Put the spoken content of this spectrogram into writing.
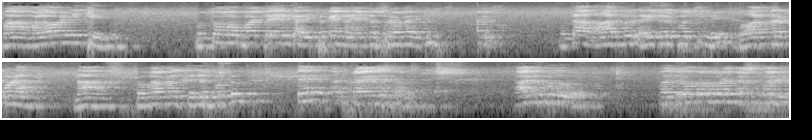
మా మలవారి నుంచి ఉత్తమ ఉపాధ్యాయుడికి ఇప్పటికైనా వెంకటేశ్వరరావు గారికి ఇంకా ఆరుగురు ఐదుగురికి వచ్చింది. వారందరూ కూడా నా శుభాకాంక్షలు తెలుపుకుంటూ అటు ప్రయాణిస్తాను కానీ ఇప్పుడు ప్రతి ఒక్కరు కూడా కష్టపడి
